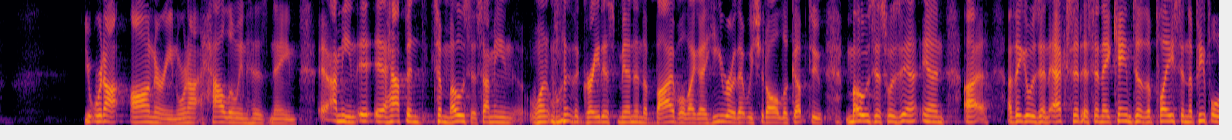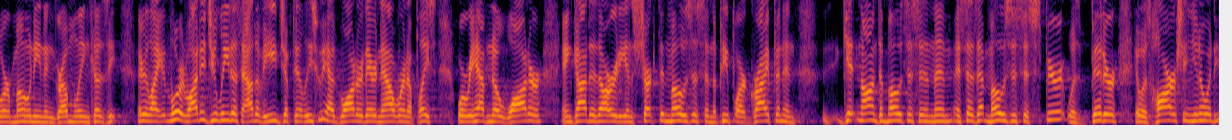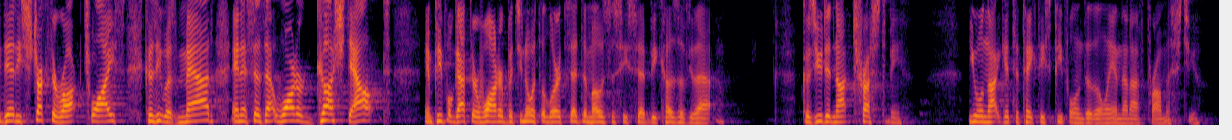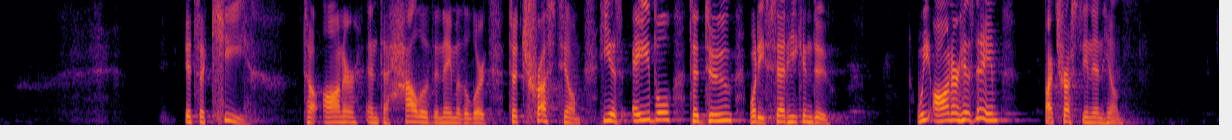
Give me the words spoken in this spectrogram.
We're not honoring, we're not hallowing his name. I mean, it, it, happened to Moses. I mean, one, one of the greatest men in the Bible, like a hero that we should all look up to. Moses was in, in uh, I think it was in Exodus, and they came to the place, and the people were moaning and grumbling because they were like, Lord, why did you lead us out of Egypt? At least we had water there. Now we're in a place where we have no water. And God had already instructed Moses, and the people are griping and getting on to Moses. And then it says that Moses' spirit was bitter, it was harsh. And you know what he did? He struck the rock twice because he was mad. And it says that water gushed out and people got their water. But you know what the Lord said to Moses? He said, Because of that, because you did not trust me, you will not get to take these people into the land that I've promised you. It's a key to honor and to hallow the name of the Lord, to trust Him. He is able to do what He said He can do. We honor His name by trusting in Him.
